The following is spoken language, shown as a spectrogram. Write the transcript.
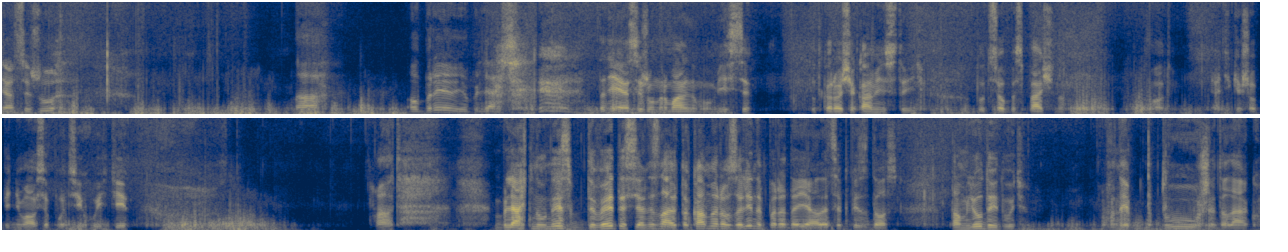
Я сижу на обриві, блядь. Та ні, я сижу в нормальному місці. Тут, коротше, камінь стоїть. Тут все безпечно. От. Я тільки що піднімався по цій хуйті. От. Блять, ну вниз дивитись, я не знаю, то камера взагалі не передає, але це піздос. Там люди йдуть. Вони дуже далеко.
